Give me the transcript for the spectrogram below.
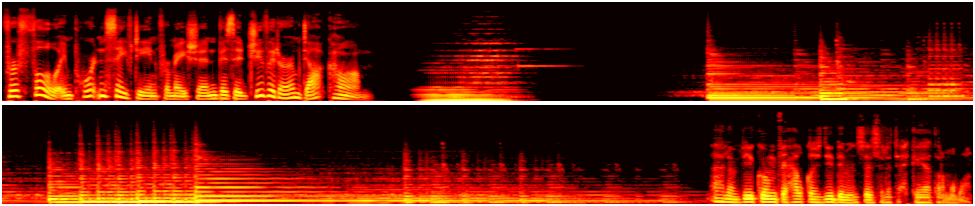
For full important safety information, visit juvederm.com. أهلا فيكم في حلقة جديدة من سلسلة حكايات رمضان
